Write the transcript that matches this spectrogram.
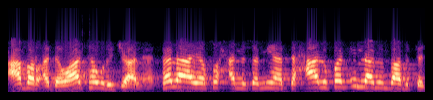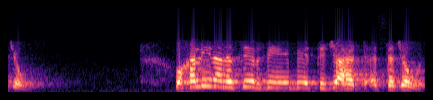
عبر أدواتها ورجالها. فلا يصح أن نسميها تحالفا إلا من باب التجوز. وخلينا نسير في باتجاه التجوز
